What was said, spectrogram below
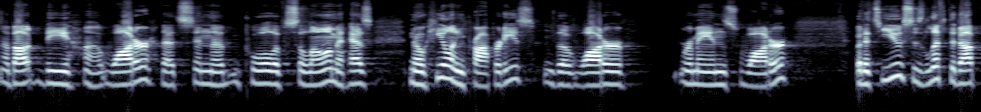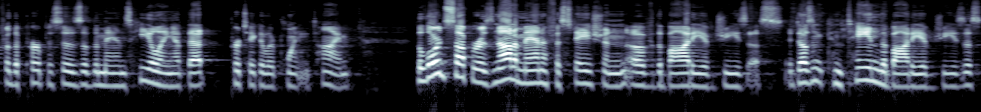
about the uh, water that's in the pool of Siloam. It has no healing properties. The water remains water, but its use is lifted up for the purposes of the man's healing at that particular point in time. The Lord's Supper is not a manifestation of the body of Jesus. It doesn't contain the body of Jesus,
